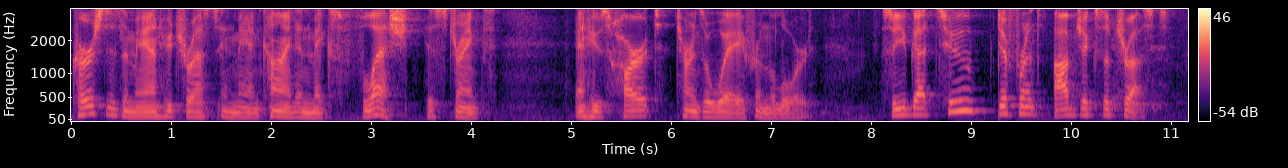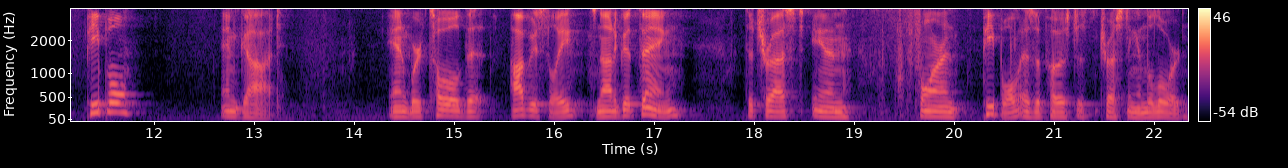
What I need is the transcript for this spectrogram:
Cursed is the man who trusts in mankind and makes flesh his strength, and whose heart turns away from the Lord. So you've got two different objects of trust people and God. And we're told that obviously it's not a good thing to trust in foreign people as opposed to trusting in the Lord.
